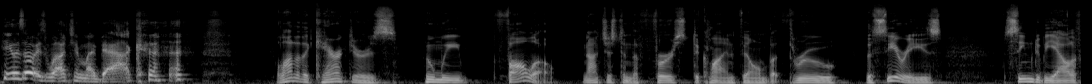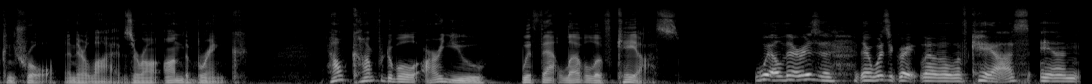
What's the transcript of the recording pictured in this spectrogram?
he, was always watching my back. A lot of the characters whom we follow, not just in the first Decline film, but through the series, seem to be out of control in their lives or on the brink. How comfortable are you with that level of chaos? Well, there is a there was a great level of chaos, and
